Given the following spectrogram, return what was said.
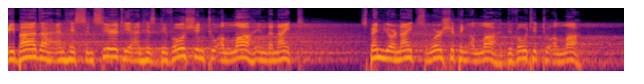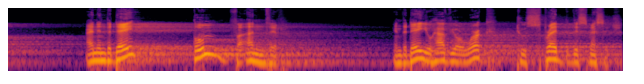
ibadah and his sincerity and his devotion to Allah in the night. Spend your nights worshipping Allah, devoted to Allah. And in the day, qum fa'anzir. In the day, you have your work to spread this message.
